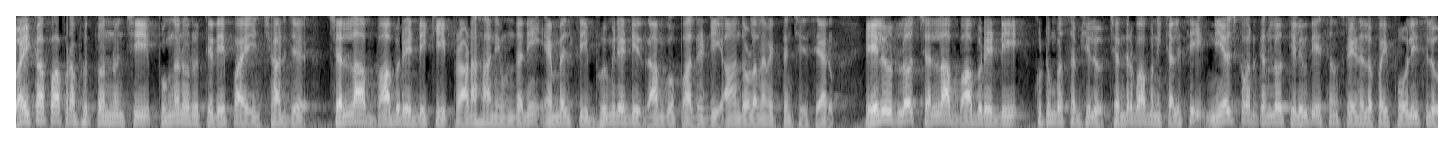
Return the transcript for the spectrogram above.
వైకాపా ప్రభుత్వం నుంచి పుంగనూరు తెదేపా ఇన్ఛార్జ్ చెల్లా బాబురెడ్డికి ప్రాణహాని ఉందని ఎమ్మెల్సీ భూమిరెడ్డి రామ్గోపాల్ రెడ్డి ఆందోళన వ్యక్తం చేశారు. ఏలూరులో చెల్లా బాబురెడ్డి కుటుంబ సభ్యులు చంద్రబాబుని కలిసి నియోజకవర్గంలో తెలుగుదేశం శ్రేణులపై పోలీసులు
